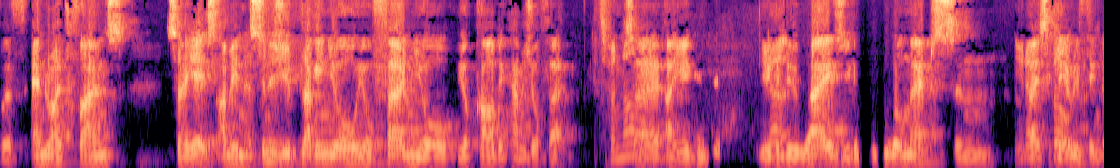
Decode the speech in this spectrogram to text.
with Android phones. So yes, I mean as soon as you plug in your your phone, your your car becomes your phone. It's So phenomenal. uh, you can you Yeah. can do Waze, you can do Google Maps, and You know, basically Phil, everything.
